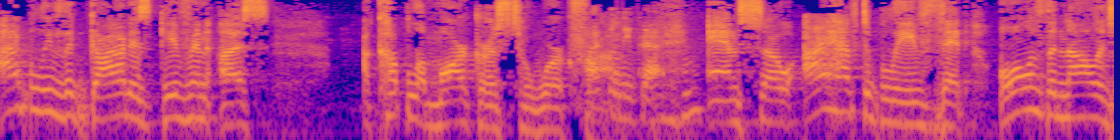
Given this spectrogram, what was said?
I believe that God has given us a couple of markers to work from. I believe that. Mm-hmm. And so I have to believe that all of the knowledge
